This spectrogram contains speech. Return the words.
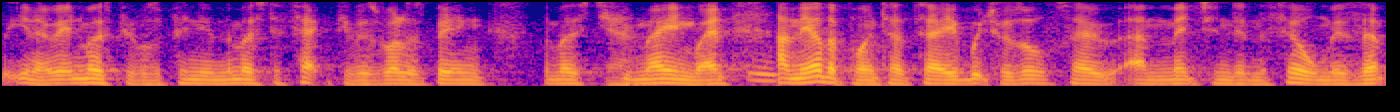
you know, in most people's opinion, the most effective as well as being the most yeah. humane one. Mm. And the other point I'd say, which was also um, mentioned in the film, is that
